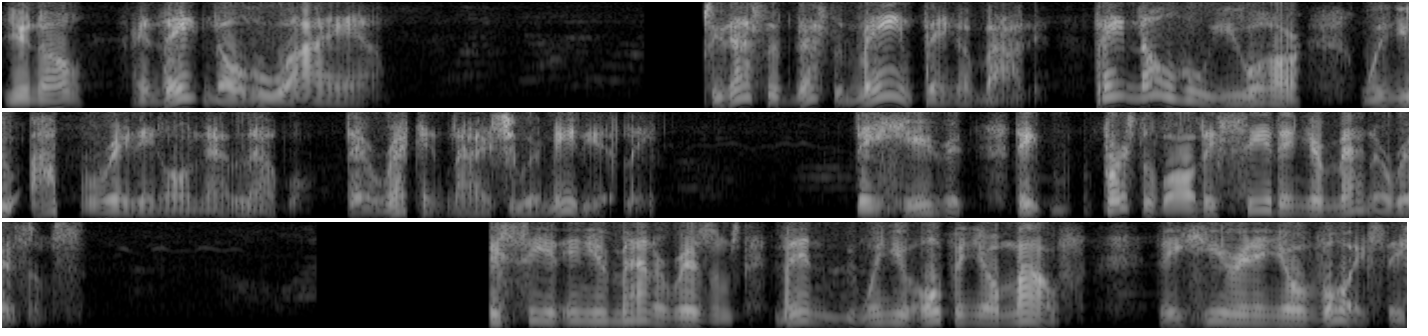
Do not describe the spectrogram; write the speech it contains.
You know, and they know who I am. See, that's the that's the main thing about it. They know who you are when you're operating on that level. They recognize you immediately. They hear it. They first of all, they see it in your mannerisms. They see it in your mannerisms. Then when you open your mouth, they hear it in your voice. They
